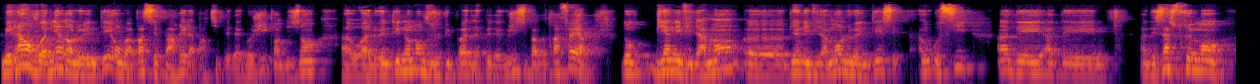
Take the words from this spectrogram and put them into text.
mais là, on voit bien dans l'ENT, on ne va pas séparer la partie pédagogique en disant à l'ENT, non, non, vous vous occupez pas de la pédagogie, c'est pas votre affaire. Donc, bien évidemment, euh, évidemment, l'ENT, c'est aussi un des, instruments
